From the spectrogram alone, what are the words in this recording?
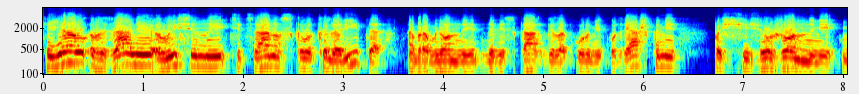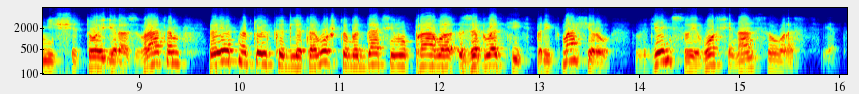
сиял в зале лысины тициановского колорита, обрамленный на висках белокурыми кудряшками, пощаженными нищетой и развратом, вероятно, только для того, чтобы дать ему право заплатить парикмахеру в день своего финансового расцвета.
